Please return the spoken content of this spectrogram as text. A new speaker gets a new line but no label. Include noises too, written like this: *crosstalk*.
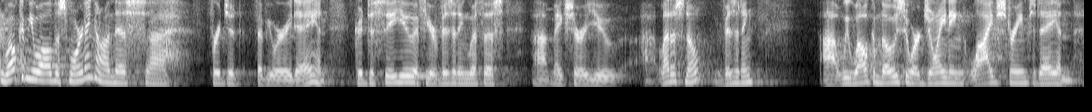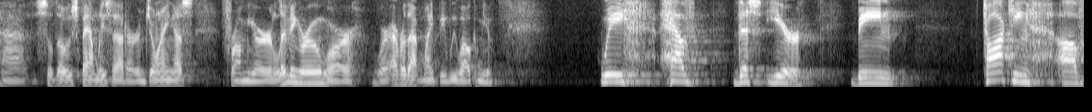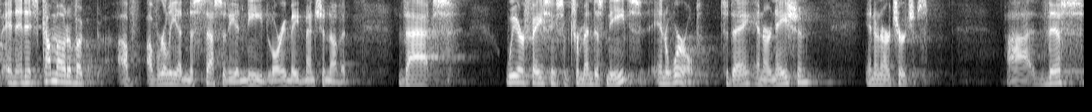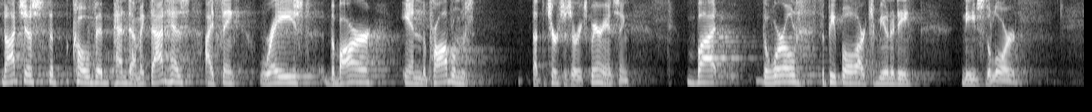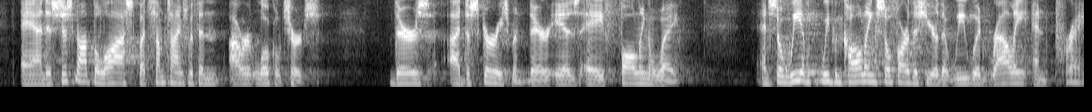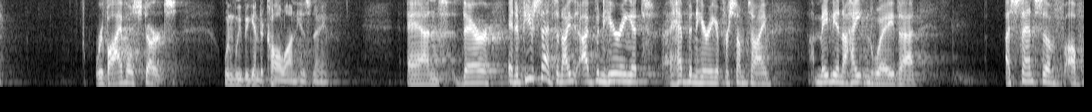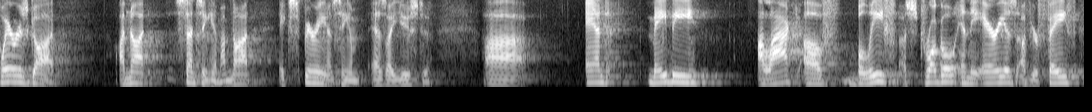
Again, welcome you all this morning on this uh, frigid February day, and good to see you. If you're visiting with us, uh, make sure you uh, let us know you're visiting. Uh, we welcome those who are joining live stream today, and uh, so those families that are enjoying us from your living room or wherever that might be, we welcome you. We have this year been talking of, and, and it's come out of, a, of, of really a necessity, a need. Lori made mention of it, that we are facing some tremendous needs in the world today, in our nation, and in our churches. Uh, this, not just the COVID pandemic, that has, I think, raised the bar in the problems that the churches are experiencing. But the world, the people, our community needs the Lord. And it's just not the lost, but sometimes within our local church, there's a discouragement, there is a falling away. And so we have, we've been calling so far this year that we would rally and pray. Revival starts when we begin to call on his name. And there, and if you sense, and I, I've been hearing it, I have been hearing it for some time, maybe in a heightened way, that a sense of, of where is God? I'm not sensing him. I'm not experiencing him as I used to. Uh, and maybe a lack of belief, a struggle in the areas of your faith,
